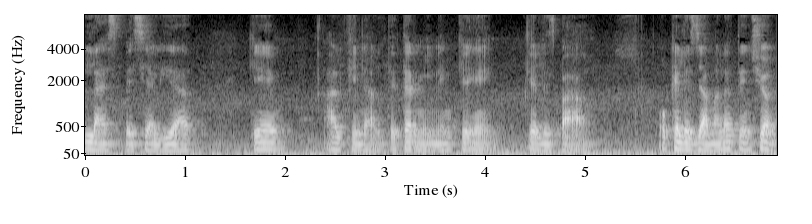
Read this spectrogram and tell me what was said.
la especialidad que al final determinen que, les va o que les llama la atención.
